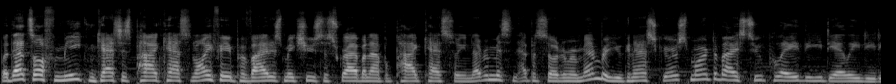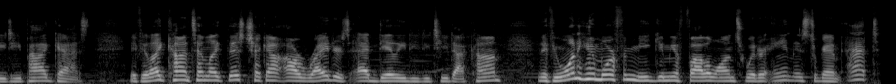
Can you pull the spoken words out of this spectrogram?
But that's all from me. You can catch this podcast on all your favorite providers. Make sure you subscribe on Apple Podcasts so you never miss an episode. And remember, you can ask your smart device to play the Daily DDT podcast. If you like content like this, check out our writers at dailyddt.com. And if you want to hear more from me, give me a follow on Twitter and Instagram at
